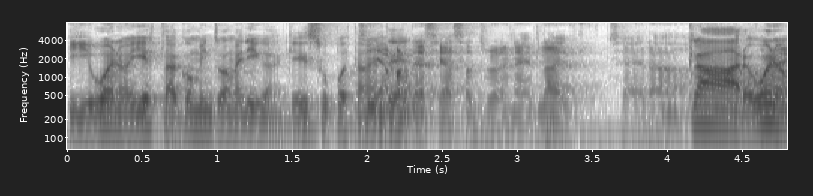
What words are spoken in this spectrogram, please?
Y bueno, y esta Coming to America, que es Sí, supuestamente. aparte hacía Saturday Night Live. O sea, era. Claro, bueno.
